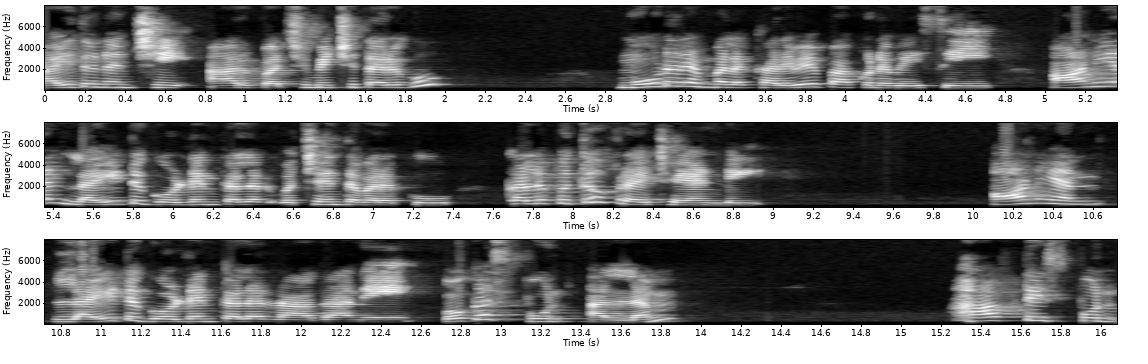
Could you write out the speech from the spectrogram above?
ఐదు నుంచి ఆరు పచ్చిమిర్చి తరుగు మూడు రెమ్మల కరివేపాకును వేసి ఆనియన్ లైట్ గోల్డెన్ కలర్ వచ్చేంత వరకు కలుపుతూ ఫ్రై చేయండి. ఆనియన్ లైట్ గోల్డెన్ కలర్ రాగానే ఒక స్పూన్ అల్లం హాఫ్ టీ స్పూన్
